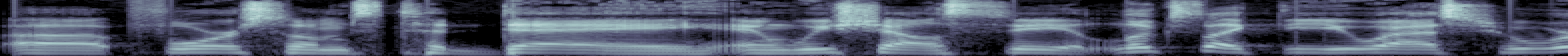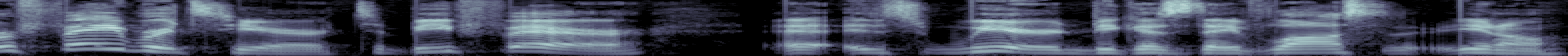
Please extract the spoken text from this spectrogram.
uh, foursomes today, and we shall see. It looks like the U.S., who were favorites here, to be fair, uh, it's weird because they've lost, you know,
